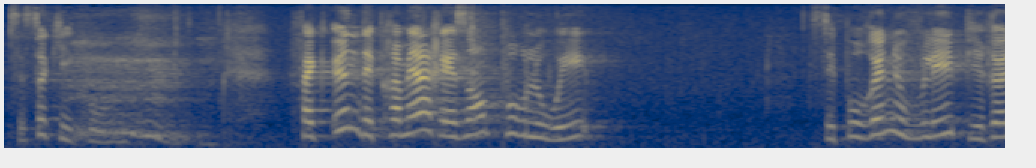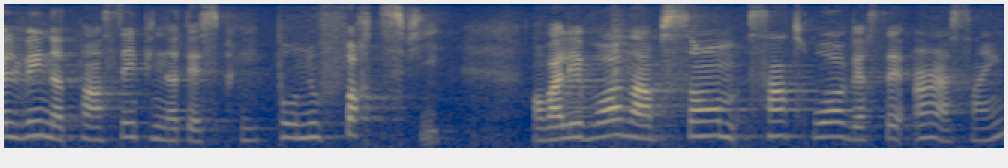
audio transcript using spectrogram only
C'est ça qui est cool. Fait qu'une des premières raisons pour louer, c'est pour renouveler puis relever notre pensée puis notre esprit, pour nous fortifier. On va aller voir dans Psaume 103, versets 1 à 5.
